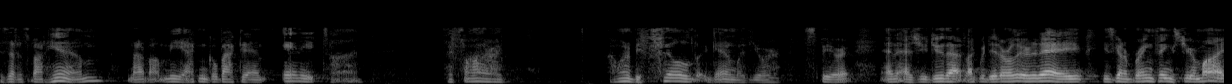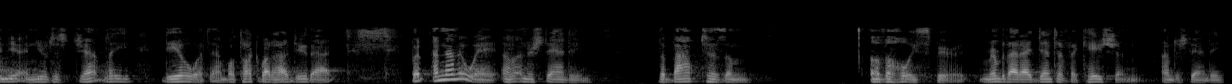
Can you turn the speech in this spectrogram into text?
is that it's about Him, not about me. I can go back to Him anytime. Say, Father, I, I want to be filled again with your Spirit. And as you do that, like we did earlier today, He's going to bring things to your mind and you'll just gently deal with them. We'll talk about how to do that. But another way of understanding the baptism of the Holy Spirit, remember that identification understanding,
